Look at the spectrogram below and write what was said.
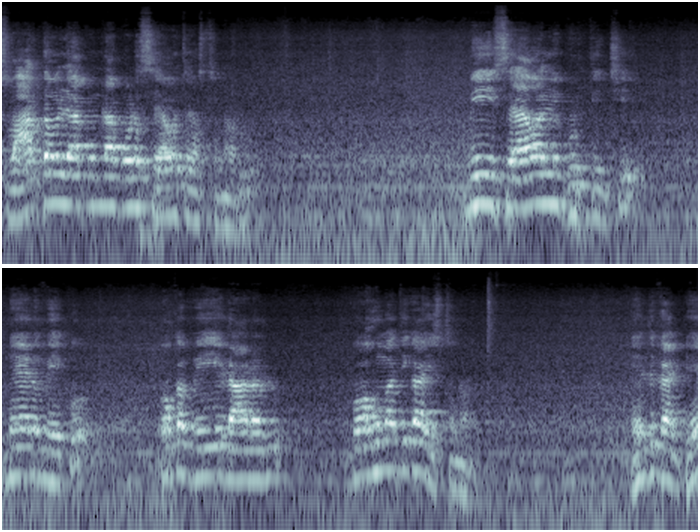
స్వార్థం లేకుండా కూడా సేవ చేస్తున్నారు. మీ సేవల్ని గుర్తించి నేను మీకు ఒక వెయ్యి డాలర్లు బహుమతిగా ఇస్తున్నాను. ఎందుకంటే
